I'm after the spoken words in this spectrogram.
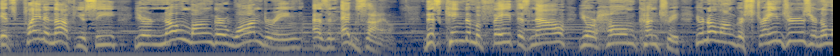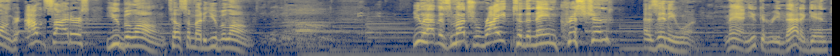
It's plain enough, you see, you're no longer wandering as an exile. This kingdom of faith is now your home country. You're no longer strangers. You're no longer outsiders. You belong. Tell somebody you belong. You, have as much right to the name Christian as anyone. Man, you can read that again.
